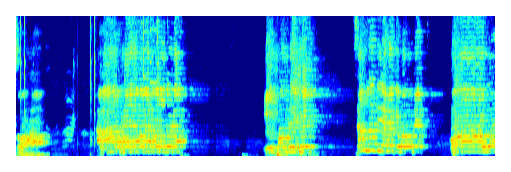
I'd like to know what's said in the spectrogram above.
সোহা আমার ভাইয়েরা বন্ধুরা, এই ফল দেখে জান্নাতীরা নাকি বলবে অলু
